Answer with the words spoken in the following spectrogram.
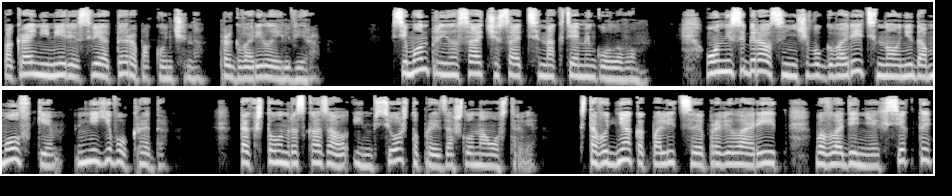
«По крайней мере, с Виатера покончено», — проговорила Эльвира. Симон принялся чесать ногтями голову. Он не собирался ничего говорить, но недомолвки — не его кредо. Так что он рассказал им все, что произошло на острове. С того дня, как полиция провела рейд во владениях секты,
